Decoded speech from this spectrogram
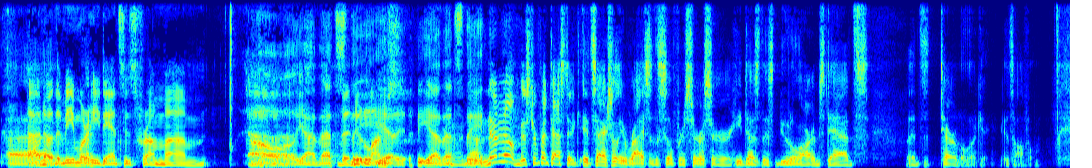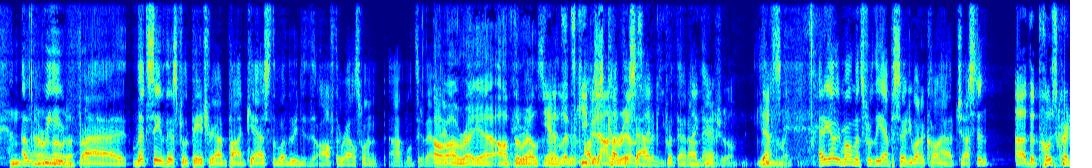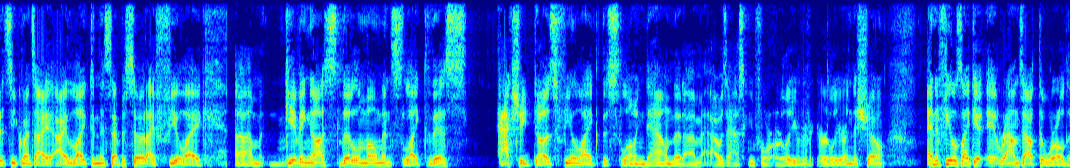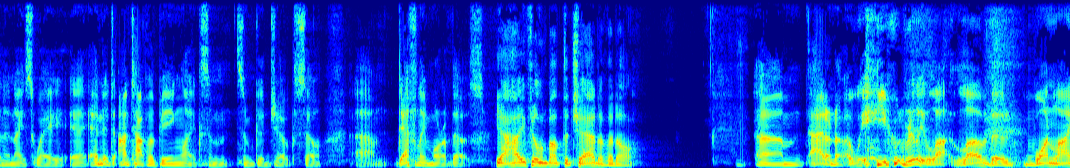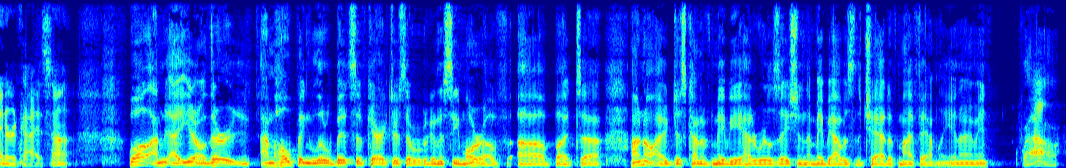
Uh, no, the meme where he dances from. Um, oh, yeah, that's the noodle arms? Yeah, yeah, that's No, the. no, no, no, Mr. Fantastic. It's actually Rise of the Silver Surfer. He does this noodle arms dance. That's terrible looking. It's awful. Hmm, Uh, we've uh, let's save this for the Patreon podcast, the one that we did, the off the rails one. Uh, we'll do that. Oh, oh, right, yeah, off the rails. yeah, sure, let's sure. keep I'll it just on cut the this rails out like, and put that on there. usual. Yes. Definitely. Any other moments from the episode you want to call out, Justin? Uh, the post credit sequence I, I liked in this episode. I feel like um, giving us little moments like this actually does feel like the slowing down that um, I was asking for earlier earlier in the show, and it feels like it, it rounds out the world in a nice way, and it on top of being like some some good jokes. So um, definitely more of those. Yeah, how are you feeling about the Chad of it all? Um, I don't know. We, you really lo- love the one liner guys, huh? Well, I'm, uh, you know, there. I'm hoping little bits of characters that we're going to see more of. Uh, but uh, I don't know. I just kind of maybe had a realization that maybe I was the Chad of my family. You know what I mean? Wow.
